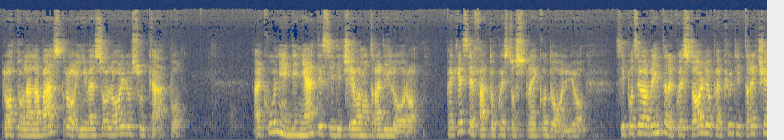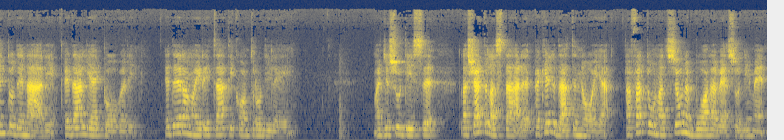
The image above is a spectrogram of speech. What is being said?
Rotto l'alabastro, gli versò l'olio sul capo. Alcuni indignati si dicevano tra di loro perché si è fatto questo spreco d'olio? Si poteva vendere quest'olio per più di 300 denari e darli ai poveri, ed erano irritati contro di lei. Ma Gesù disse, lasciatela stare, perché le date noia? Ha fatto un'azione buona verso di me,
